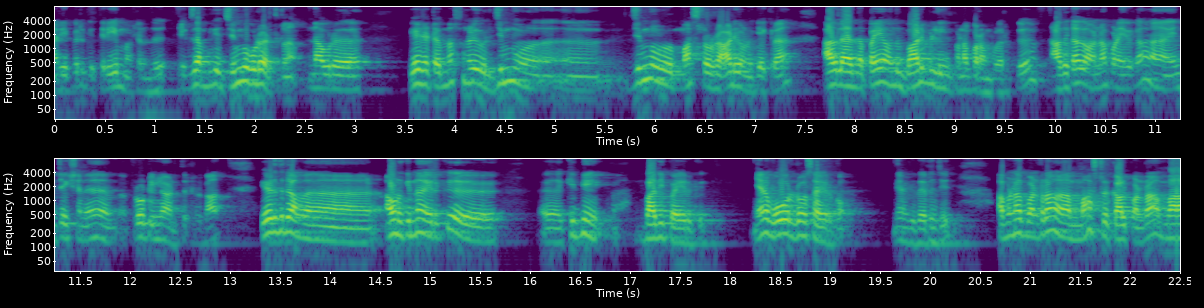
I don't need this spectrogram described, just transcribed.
நிறைய பேருக்கு தெரிய மாட்டேங்குது. எக்ஸாம்பிளுக்கு ஜிம்மு கூட எடுத்துக்கலாம். நான் ஒரு ஏழு எட்டு மாதம் முன்னாடி ஒரு ஜிம்மு ஜிம்மு மாஸ்டரோட ஆடியோ ஒன்று கேட்குறேன் அதில் அந்த பையன் வந்து பாடி பில்டிங் பண்ண போகிறான் போல இருக்கு. அதுக்காக அவன் என்ன பண்ணியிருக்கான்? இன்ஜெக்ஷனு ப்ரோட்டீன்லாம் எடுத்துகிட்டு இருக்கான். எடுத்துட்டு அவன் அவனுக்கு என்ன இருக்குது கிட்னி பாதிப்பாயிருக்கு ஏன்னா ஓவர் டோஸ் ஆகிருக்கும் எனக்கு தெரிஞ்சு. அப்போ என்ன பண்ணுறான் மாஸ்டர் கால் பண்ணுறான் மா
